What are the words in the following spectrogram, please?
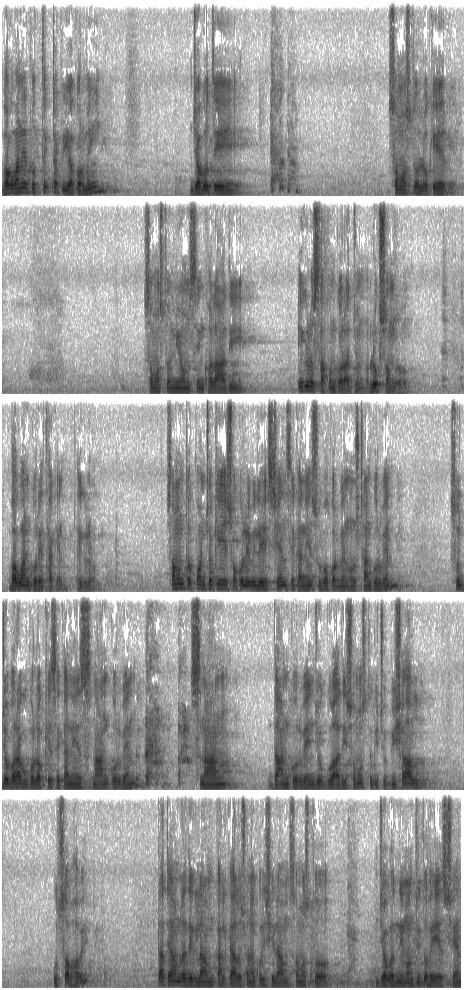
ভগবানের প্রত্যেকটা ক্রিয়াকর্মেই জগতে সমস্ত লোকের সমস্ত নিয়ম শৃঙ্খলা আদি এগুলো স্থাপন করার জন্য, লোক সংগ্রহ। ভগবান করে থাকেন এগুলো। সামন্তক পঞ্চকে সকলে মিলে এসছেন, সেখানে শুভ করবেন অনুষ্ঠান করবেন। সূর্যপরাগ উপলক্ষে সেখানে স্নান করবেন। স্নান, দান করবেন, যজ্ঞ আদি সমস্ত কিছু বিশাল উৎসব হবে। তাতে আমরা দেখলাম, কালকে আলোচনা করেছিলাম, সমস্ত জগৎ নিমন্ত্রিত হয়ে এসছেন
